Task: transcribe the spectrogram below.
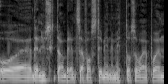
Og den husket han brente seg fast i minnet mitt. Og så var jeg på en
